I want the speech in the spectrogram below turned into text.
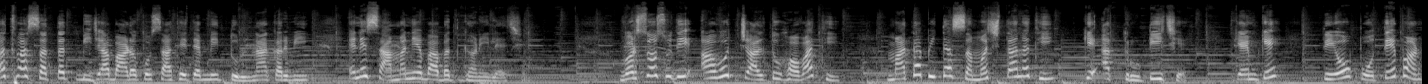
અથવા સતત બીજા બાળકો સાથે તેમની તુલના કરવી, એને સામાન્ય બાબત ગણી લે છે. વર્ષો સુધી આવું જ ચાલતું હોવાથી માતા પિતા સમજતા નથી કે આ ત્રુટી છે, કેમ કે તેઓ પોતે પણ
